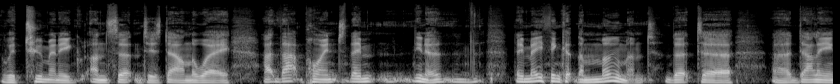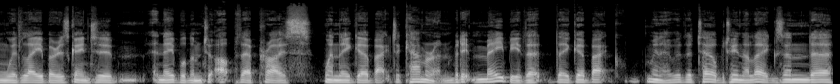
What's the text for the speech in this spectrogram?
with too many uncertainties down the way. At that point, they, you know, they may think at the moment that uh, uh, dallying with Labour is going to enable them to up their price when they go back to Cameron. But it may be that they go back, you know, with the tail between their legs. And uh,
